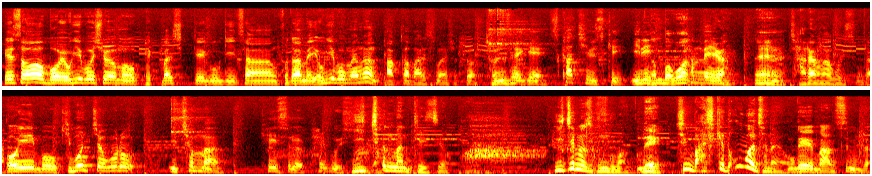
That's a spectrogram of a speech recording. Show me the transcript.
그래서 뭐 여기 보시면 뭐 180개국 이상 그다음에 여기 보면은 아까 말씀하셨던 전 세계 스카치 위스키 1위 number one. 판매량 네. 네, 자랑하고 있습니다. 거의 뭐 기본적으로 2천만 케이스를 팔고 있습니다. 2천만 케이스요. 와, 이쯤에서 궁금한 거. 네. 지금 맛있는 게 너무 많잖아요. 네, 많습니다.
